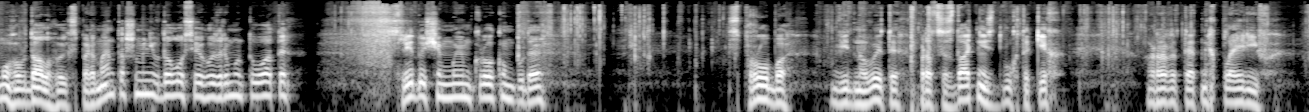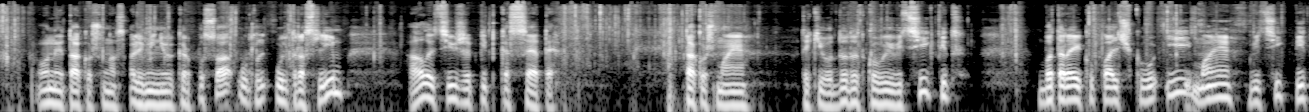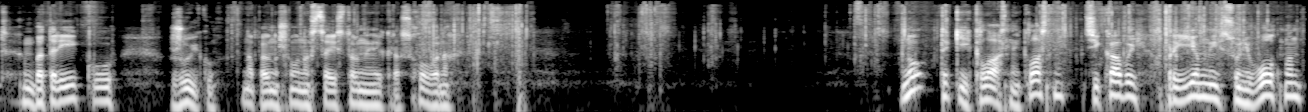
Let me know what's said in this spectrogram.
мого вдалого експеримента, що мені вдалося його зремонтувати, слідуючим моїм кроком буде спроба відновити працездатність двох таких раритетних плеєрів. Вони також у нас алюмінієві корпуса, ультраслім, але ці вже під касети. Також має такий от додатковий відсік під батарейку пальчикову і має відсік під батарейку жуйку. Напевно, що вона з цієї сторони якраз схована. Ну, такий класний, класний, цікавий, приємний Sony Walkman.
